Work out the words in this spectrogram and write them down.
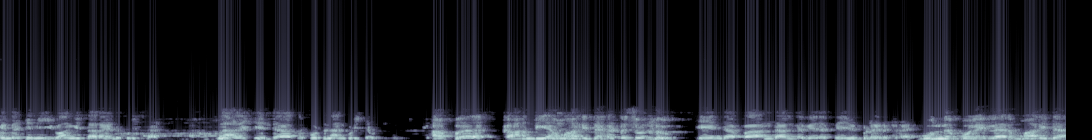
இன்றைக்கு நீ வாங்கி தரேன் என்று குடிச்சார். நாளைக்கு எந்த ஆசை போட்டு நான் குடிக்க அப்ப காந்தியா மாறிட்டாருன்னு சொல்லு. ஏன்டாப்பா அந்த ஆள்கிட்ட வேற செய்திக்குள்ள இருக்கிற. உன்னை போல எல்லாரும் மாறிட்டா.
